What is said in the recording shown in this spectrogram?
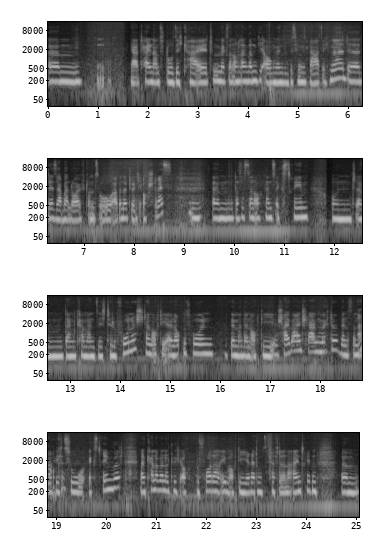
ähm, ja, Teilnahmslosigkeit, du merkst dann auch langsam die Augen werden so ein bisschen glasig, ne? Der, der Sabber läuft und so, aber natürlich auch Stress. Ähm, das ist dann auch ganz extrem. Und ähm, dann kann man sich telefonisch dann auch die Erlaubnis holen, wenn man dann auch die Scheibe einschlagen möchte, wenn es dann Ah, wirklich okay. zu extrem wird. Man kann aber natürlich auch, bevor dann eben auch die Rettungskräfte dann eintreten, ähm,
